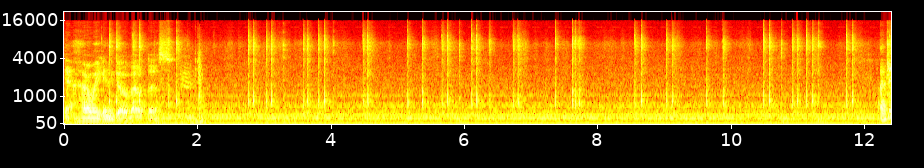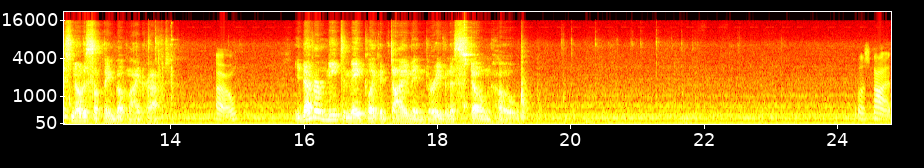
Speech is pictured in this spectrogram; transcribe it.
Yeah, how are we gonna go about this? I've just noticed something about Minecraft. Oh. You never need to make like a diamond or even a stone hoe. Well, it's not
